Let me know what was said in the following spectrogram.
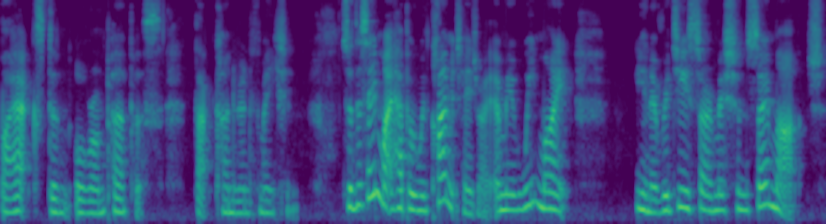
by accident or on purpose that kind of information. So the same might happen with climate change right? I mean we might you know reduce our emissions so much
